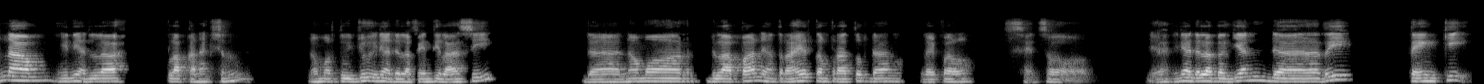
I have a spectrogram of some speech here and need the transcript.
enam ini adalah plug connection. Nomor 7 ini adalah ventilasi. Dan nomor 8 yang terakhir temperatur dan level sensor. Ya, ini adalah bagian dari tangki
